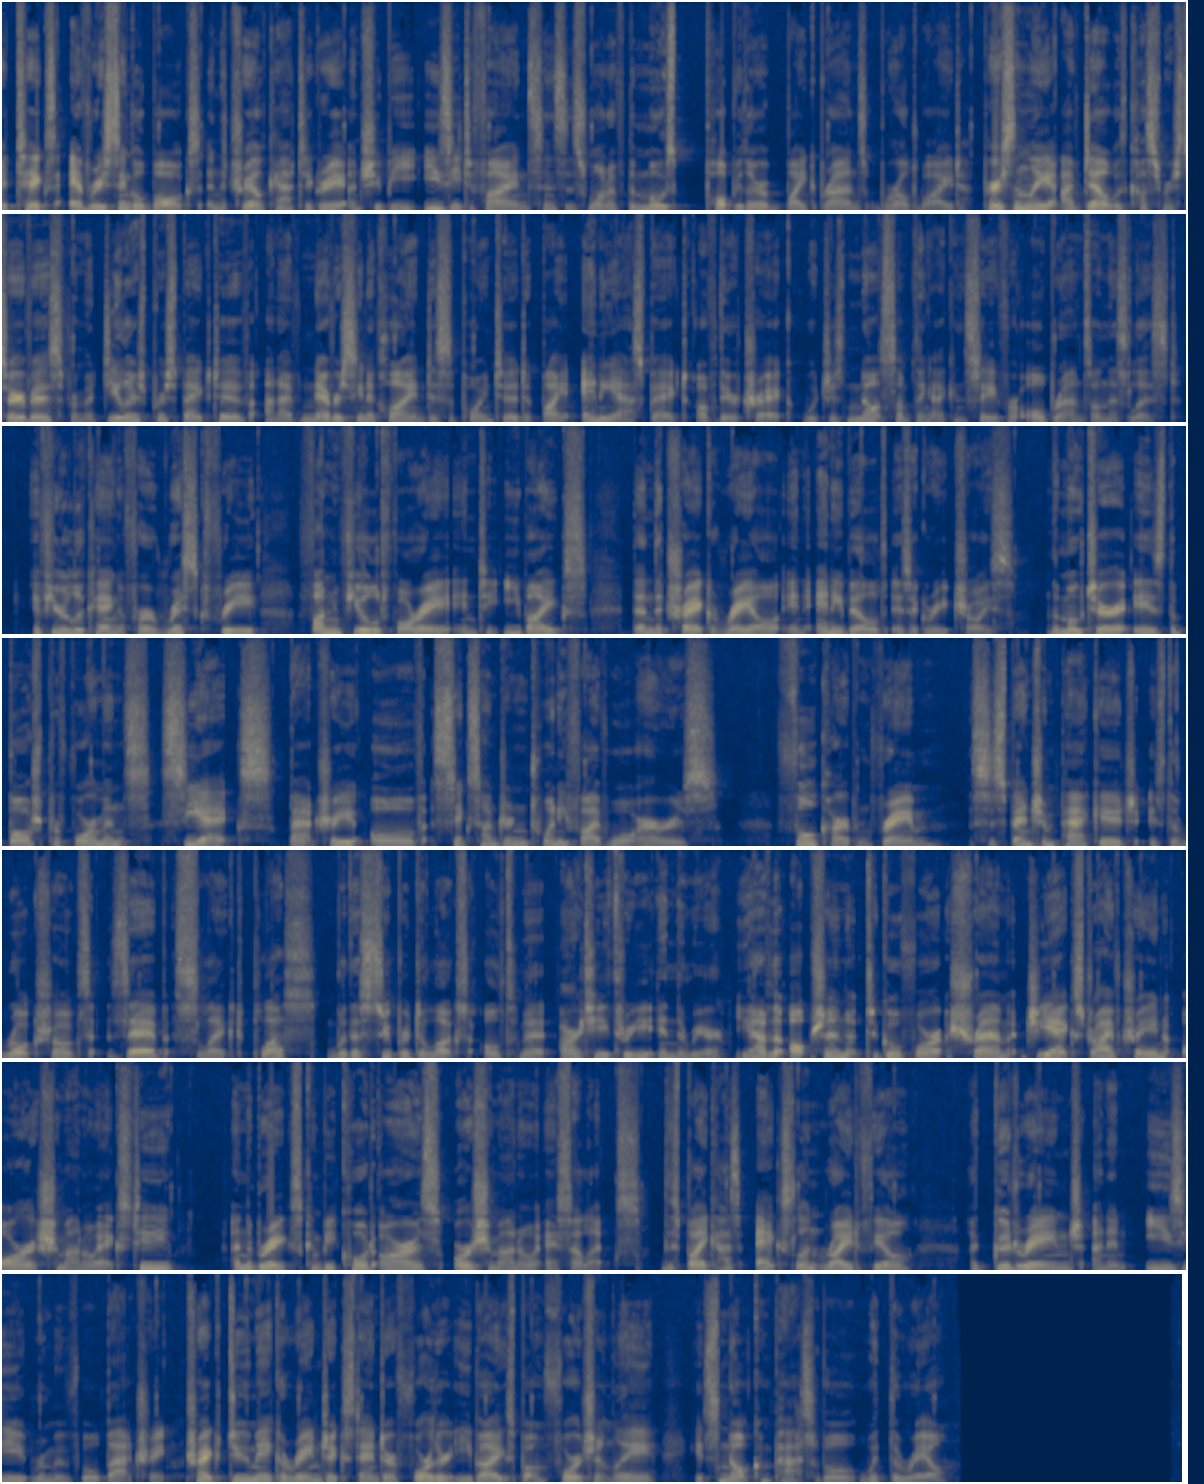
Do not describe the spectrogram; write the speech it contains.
It ticks every single box in the trail category and should be easy to find since it's one of the most popular bike brands worldwide. Personally, I've dealt with customer service from a dealer's perspective and I've never seen a client disappointed by any aspect of their trek, which is not something I can say for all brands on this list. If you're looking for a risk free, fun fueled foray into e bikes, then the Trek Rail in any build is a great choice. The motor is the Bosch Performance CX battery of 625 watt hours, full carbon frame. The suspension package is the RockShox Zeb Select Plus with a Super Deluxe Ultimate RT3 in the rear. You have the option to go for a SRAM GX drivetrain or Shimano XT, and the brakes can be Code Rs or Shimano SLX. This bike has excellent ride feel, a good range, and an easy removable battery. Trek do make a range extender for their e-bikes, but unfortunately, it's not compatible with the rail.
